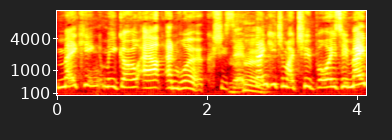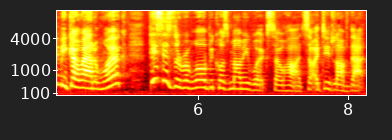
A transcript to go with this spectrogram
making me go out and work. She said, "Thank you to my two boys who made me go out and work. This is the reward because Mummy works so hard." So I did love that.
